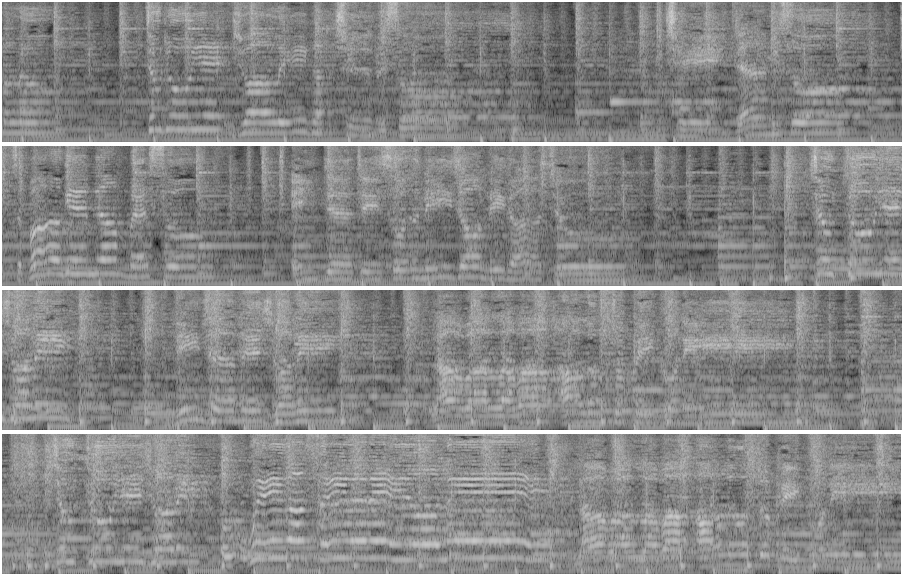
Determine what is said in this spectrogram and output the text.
မလို့ကျုပ်တို့ရဲ့ရွာလေးကချင်နေဆိုချိန်တန်ပြီဆိုစပါးကင်းများမဲ့ဆိုအိမ်ပြန်ချိန်ဆိုသနီးကြောလေးကကြို the bacon.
